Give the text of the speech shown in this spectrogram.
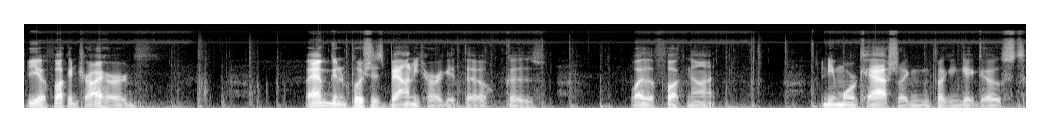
be a fucking tryhard. I am gonna push this bounty target though, cause why the fuck not? I need more cash so I can fucking get ghost.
